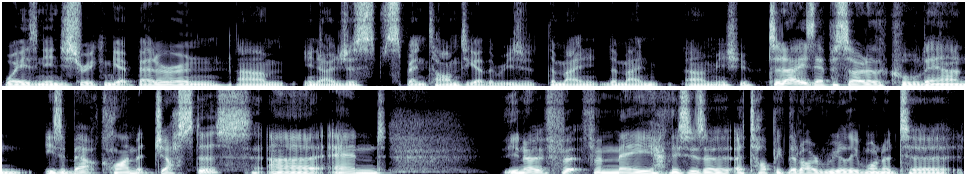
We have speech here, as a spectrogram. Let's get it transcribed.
we as an industry can get better, and um, you know, just spend time together is the main the main um, issue. Today's episode of the Cool Down is about climate justice uh, and you know, for, for me, this is a, a, topic that I really wanted to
